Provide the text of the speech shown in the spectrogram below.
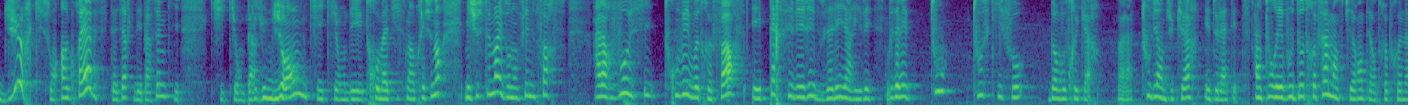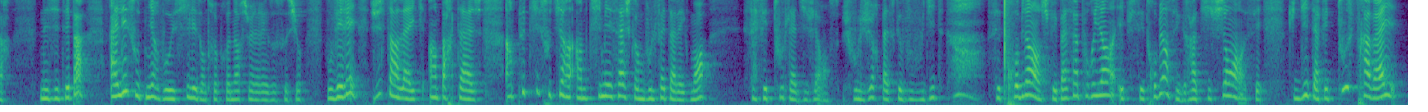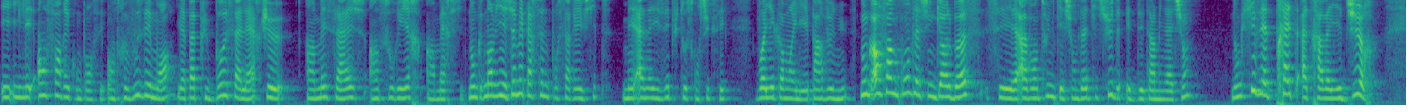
durs, qui sont incroyables. C'est-à-dire que des personnes qui, qui, ont perdu une jambe, qui, qui ont des traumatismes impressionnants. Mais justement, ils en ont fait une force. Alors vous aussi, trouvez votre force et persévérez, vous allez y arriver. Vous avez tout, tout ce qu'il faut dans votre cœur. Voilà, tout vient du cœur et de la tête. Entourez-vous d'autres femmes inspirantes et entrepreneurs. N'hésitez pas, allez soutenir vous aussi les entrepreneurs sur les réseaux sociaux. Vous verrez, juste un like, un partage, un petit soutien, un petit message comme vous le faites avec moi, ça fait toute la différence. Je vous le jure parce que vous vous dites oh, c'est trop bien, je fais pas ça pour rien et puis c'est trop bien, c'est gratifiant, c'est tu te dis tu as fait tout ce travail et il est enfin récompensé. Entre vous et moi, il n'y a pas plus beau salaire que un message, un sourire, un merci. Donc n'enviez jamais personne pour sa réussite, mais analysez plutôt son succès. Voyez comment il y est parvenu. Donc en fin de compte, être une girl boss, c'est avant tout une question d'attitude et de détermination. Donc si vous êtes prête à travailler dur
